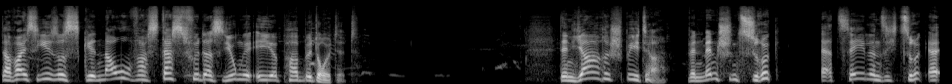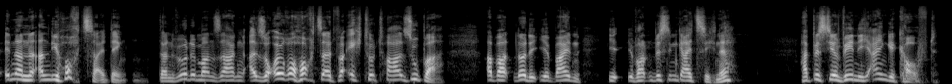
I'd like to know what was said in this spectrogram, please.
da weiß Jesus genau, was das für das junge Ehepaar bedeutet. Denn Jahre später, wenn Menschen zurück erzählen, sich zurückerinnern an die Hochzeit denken, dann würde man sagen, also eure Hochzeit war echt total super. Aber Leute, ihr beiden, ihr, ihr wart ein bisschen geizig, ne? Habt ein bisschen wenig eingekauft.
